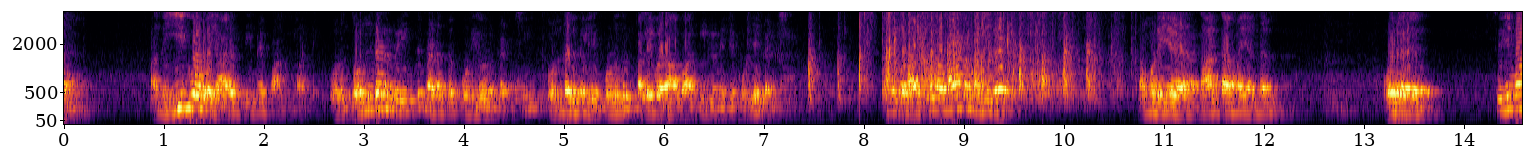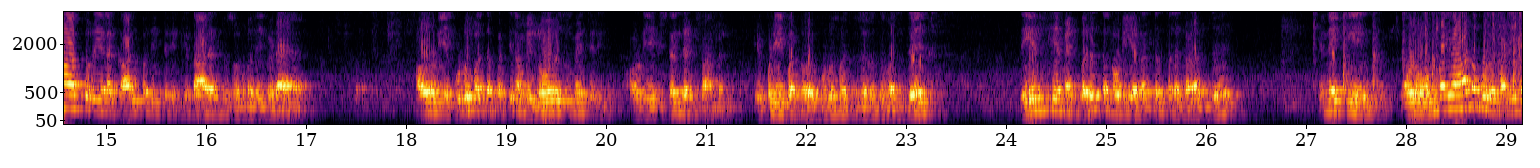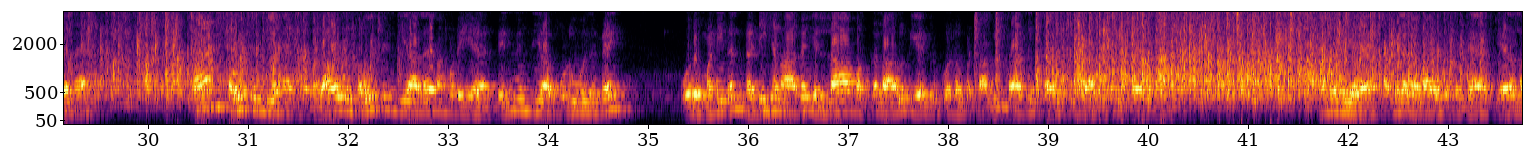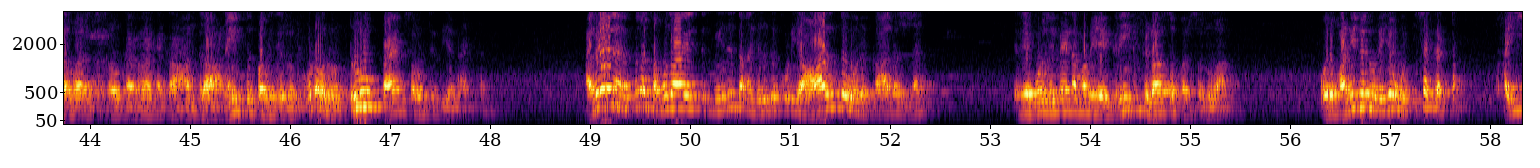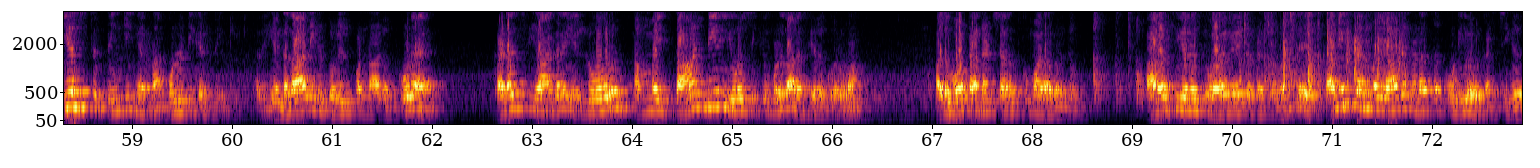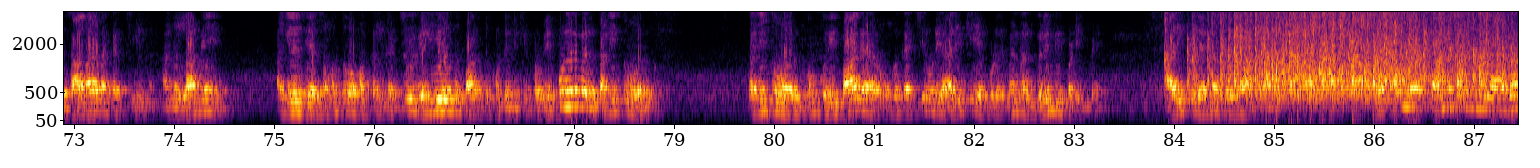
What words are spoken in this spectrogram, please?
அந்த ஈகோவை யாருக்கிட்டையுமே பார்க்க மாட்டேன். ஒரு தொண்டர் வைத்து நடத்தக்கூடிய ஒரு கட்சி தொண்டர்கள் எப்பொழுதும் தலைவர் ஆவார்கள் நினைக்கக்கூடிய கட்சி. ஒரு அற்புதமான மனிதர் நம்முடைய நாட்டாமை அண்ணன் ஒரு சினிமா துறையில கால் பதித்திருக்கிறார் என்று சொல்வதை விட அவருடைய குடும்பத்தை பத்தி நம்ம எல்லோருக்குமே தெரியும். அவருடைய எக்ஸ்டெண்டட் ஃபேமிலி எப்படிப்பட்ட ஒரு குடும்பத்திலிருந்து வந்து தேசியம் என்பது தன்னுடைய ரத்தத்துல கலந்து இன்னைக்கு ஒரு உண்மையான ஒரு மனிதனை பேன் சவுத் இந்தியன் அதாவது சவுத் இந்தியால நம்முடைய தென்னிந்தியா முழுவதுமே ஒரு மனிதன் நடிகனாக எல்லா மக்களாலும் ஏற்றுக்கொள்ளப்பட்டாங்க என்றால் நம்முடைய தமிழகமா இருக்கட்டுங்க கேரளாவா இருக்கட்டும் கர்நாடகா ஆந்திரா அனைத்து பகுதிகளிலும் கூட ஒரு true pan south Indian actor அதே நேரத்தில் சமுதாயத்தின் மீது தனக்கு இருக்கக்கூடிய ஆழ்ந்த ஒரு காதல்ல இது எப்பொழுதுமே நம்முடைய கிரீக் பிலாசபர் சொல்லுவாங்க. ஒரு மனிதனுடைய உச்சகட்டம் ஹையஸ்ட் திங்கிங் என்ன பொலிட்டிக்கல் திங்கிங் அது என்னதான் நீங்க தொழில் பண்ணாலும் கூட கடைசியாக எல்லோரும் நம்மை தாண்டின்னு யோசிக்கும் பொழுது அரசியலுக்கு வருவாங்க. அதுபோன்று அண்ணன் சரத்குமார் அவர்கள் அரசியலுக்கு வர வேண்டும் என்று வந்து தனித்தன்மையாக நடத்தக்கூடிய ஒரு கட்சி இது சாதாரண கட்சி இல்லை. நாங்கள் எல்லாமே அகில இந்திய சமத்துவ மக்கள் கட்சியை வெளியிருந்து பார்த்து கொண்டிருக்கின்றோம். எப்பொழுதுமே ஒரு தனித்துவம் இருக்கும். தனித்துவம் இருக்கும். குறிப்பாக உங்க கட்சியினுடைய அறிக்கையை எப்பொழுதுமே நான் விரும்பி படிப்பேன். அறிக்கையில் என்ன சொல்றாங்க தனித்தன்மையாக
